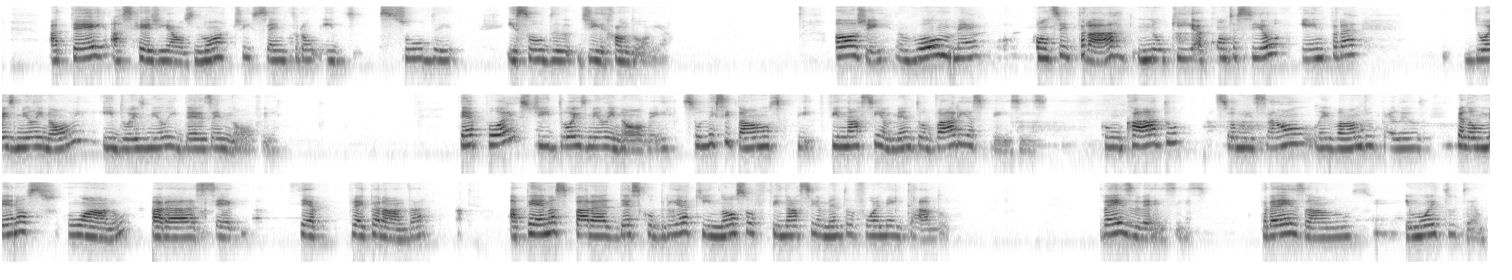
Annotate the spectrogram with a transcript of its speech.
até as regiões Norte, Centro e Sul de, e sul de, de Rondônia. Hoje, vou me concentrar no que aconteceu entre 2009 e 2019. Depois de 2009, solicitamos financiamento várias vezes, com cada submissão levando pelo, pelo menos um ano para ser, ser preparada, apenas para descobrir que nosso financiamento foi negado. Três vezes, três anos e muito tempo.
